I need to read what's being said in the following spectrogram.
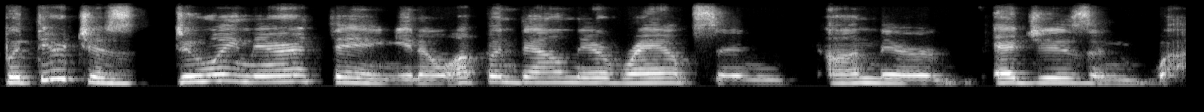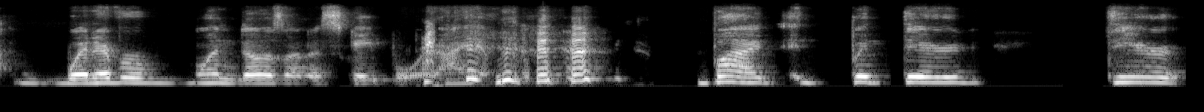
but they're just doing their thing, you know, up and down their ramps and on their edges and whatever one does on a skateboard. but but they're they're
